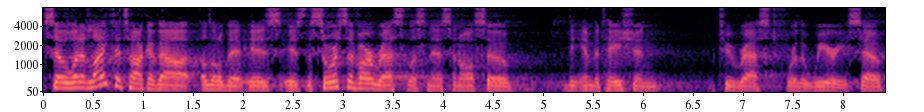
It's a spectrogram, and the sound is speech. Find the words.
so, what I'd like to talk about a little bit is, is the source of our restlessness and also the invitation to rest for the weary. So,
